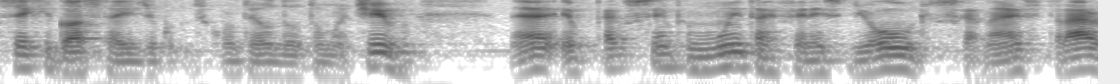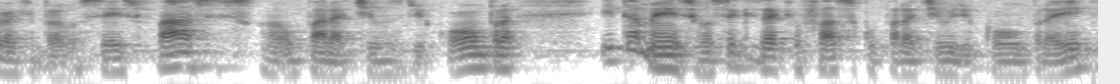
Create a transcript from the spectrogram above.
Você que gosta aí de, de conteúdo automotivo, né, eu pego sempre muita referência de outros canais, trago aqui para vocês, faço comparativos de compra. E também, se você quiser que eu faça comparativo de compra aí,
